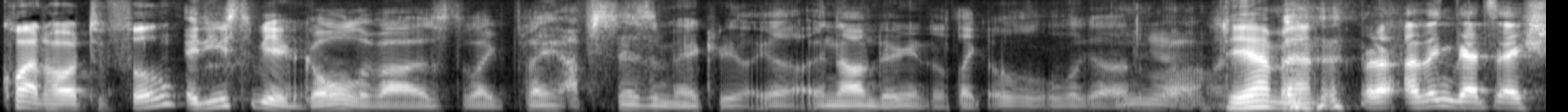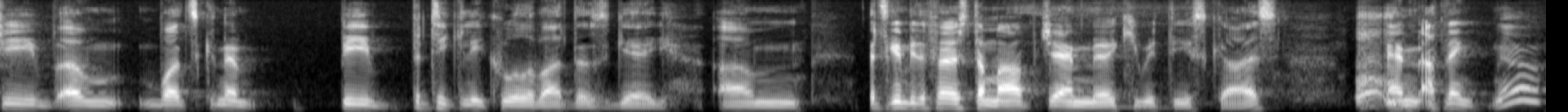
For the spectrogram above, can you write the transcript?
quite hard to fill. It used to be a goal of ours to like play upstairs in Mercury, like, oh, and now I'm doing it. It's like, oh my god. Yeah. yeah, man. But I I think that's actually um, what's going to be particularly cool about this gig. Um, it's going to be the first time I've jammed Mercury with these guys. And I think, no,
